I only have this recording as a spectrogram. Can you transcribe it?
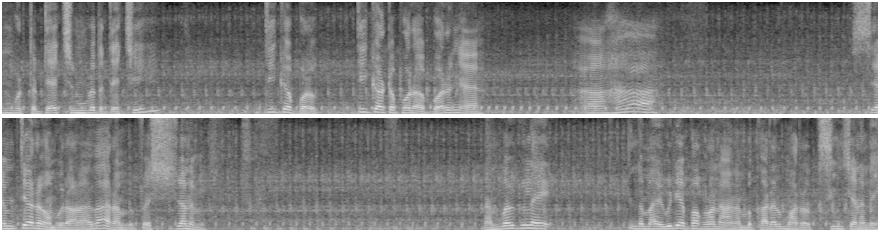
முகத்தை தேய்ச்சி முகத்தை தேய்ச்சி டீ போ டீ காட்ட போகிற பாருங்க. ஆஹா. செம்தியாக இருக்கும் ஒரு அழகாக ரொம்ப ஃப்ரெஷ்ஷான நண்பர்களே இந்த மாதிரி வீடியோ பார்க்கணும்னா நம்ம கடல் மாறல் சிங் சேனலை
